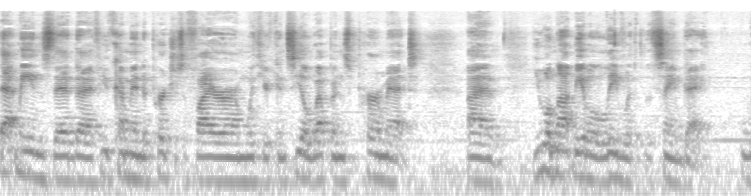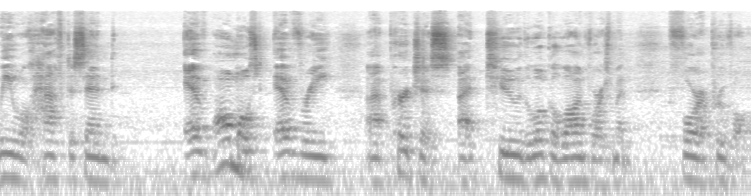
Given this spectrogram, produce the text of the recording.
that means that uh, if you come in to purchase a firearm with your concealed weapons permit, uh, you will not be able to leave with it the same day. We will have to send ev- almost every uh, purchase uh, to the local law enforcement for approval.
